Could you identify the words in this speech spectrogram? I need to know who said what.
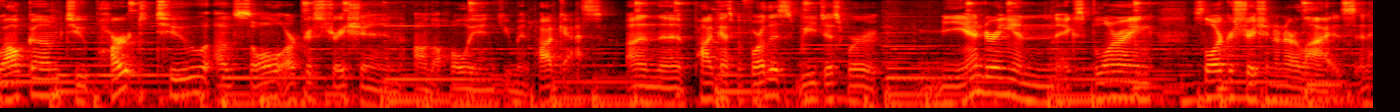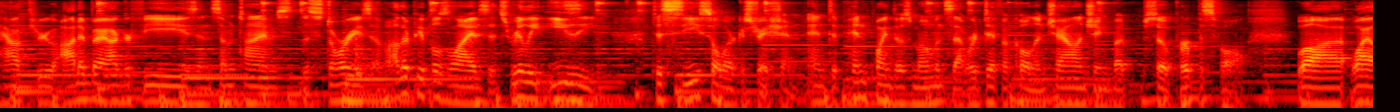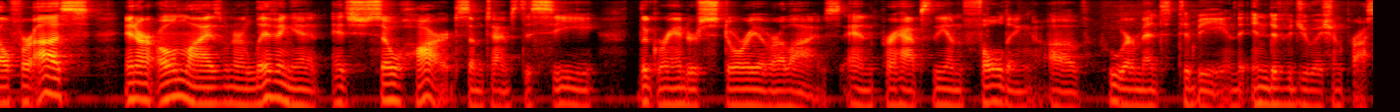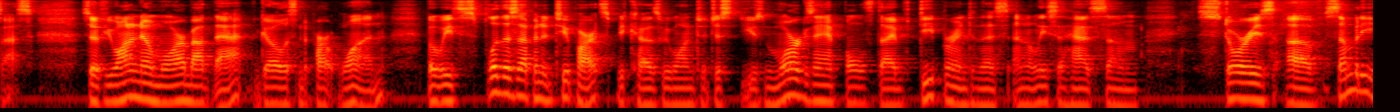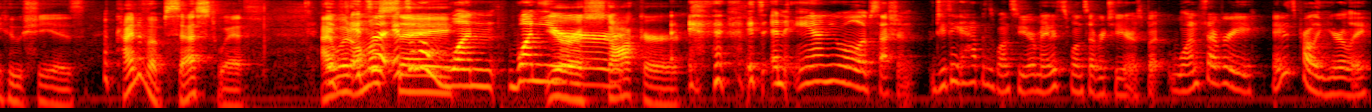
Speaker 1: welcome to part two of Soul Orchestration on the Holy and Human podcast. On the podcast before this, we just were meandering and exploring soul orchestration in our lives and how through autobiographies and sometimes the stories of other people's lives, it's really easy to see soul orchestration and to pinpoint those moments that were difficult and challenging but so purposeful. While, uh, while for us, in our own lives, when we're living it, it's so hard sometimes to see the grander story of our lives and perhaps the unfolding of who we're meant to be in the individuation process. So, if you want to know more about that, go listen to part one. But we split this up into two parts because we wanted to just use more examples, dive deeper into this, and Elisa has some stories of somebody who she is kind of obsessed with. I would
Speaker 2: it's
Speaker 1: almost
Speaker 2: a, it's
Speaker 1: say
Speaker 2: like a one one
Speaker 1: you're a stalker.
Speaker 2: it's an annual obsession. Do you think it happens once a year? Maybe it's once every two years, but once every maybe it's probably yearly.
